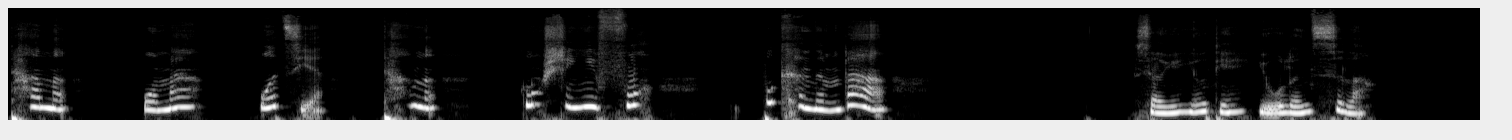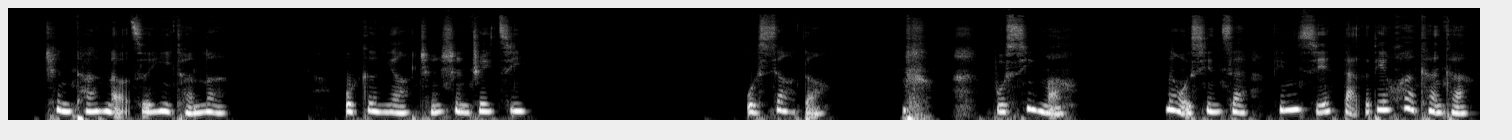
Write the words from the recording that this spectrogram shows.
他们，我妈，我姐。他们公示一夫，不可能吧？小云有点语无伦次了。趁他脑子一团乱，我更要乘胜追击。我笑道：“ 不信吗？那我现在给你姐打个电话看看。”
